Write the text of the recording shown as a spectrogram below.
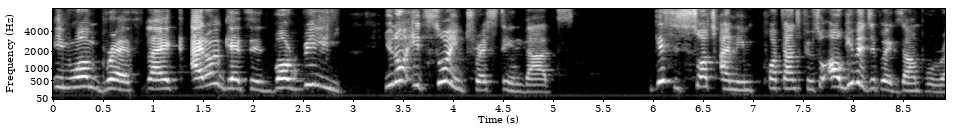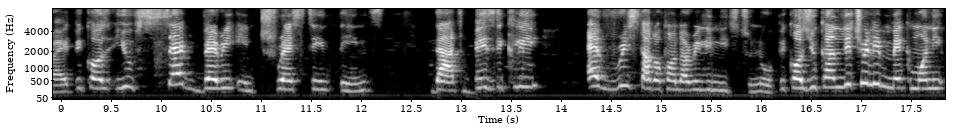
in one breath. Like I don't get it. But really, you know, it's so interesting that this is such an important field. So I'll give a typical example, right? Because you've said very interesting things that basically every startup founder really needs to know because you can literally make money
